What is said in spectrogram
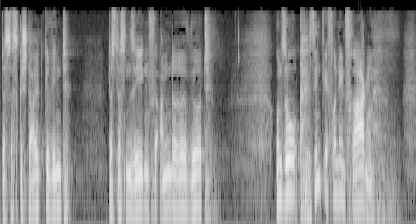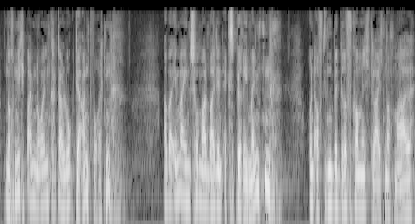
dass das Gestalt gewinnt, dass das ein Segen für andere wird. Und so sind wir von den Fragen noch nicht beim neuen Katalog der Antworten, aber immerhin schon mal bei den Experimenten. Und auf diesen Begriff komme ich gleich nochmal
